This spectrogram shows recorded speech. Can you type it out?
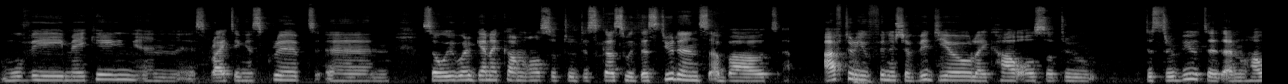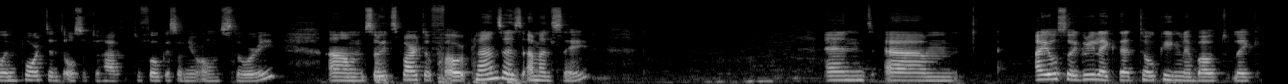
movie making and writing a script. And so we were gonna come also to discuss with the students about after you finish a video like how also to distribute it and how important also to have to focus on your own story um, so it's part of our plans, as Amal said. And um, I also agree, like that, talking about like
